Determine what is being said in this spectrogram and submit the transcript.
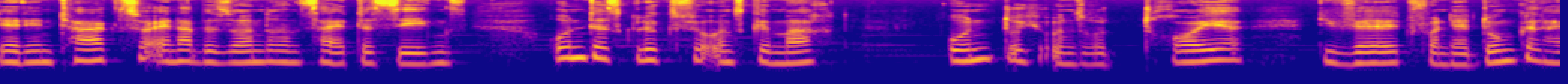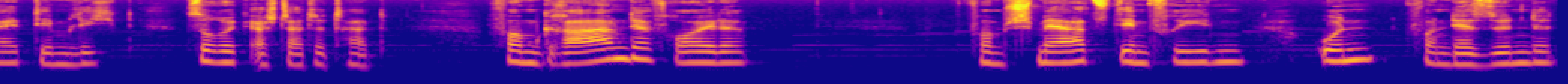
der den Tag zu einer besonderen Zeit des Segens und des Glücks für uns gemacht und durch unsere Treue die Welt von der Dunkelheit dem Licht zurückerstattet hat, vom Gram der Freude, vom Schmerz dem Frieden und von der Sünde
